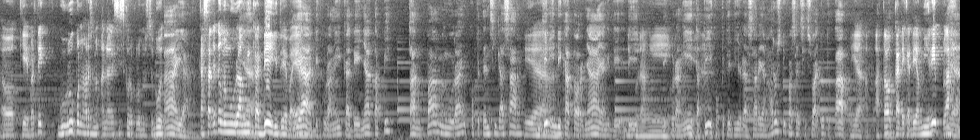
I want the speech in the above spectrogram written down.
oke berarti guru pun harus menganalisis kurikulum tersebut. Ah ya. Kasarnya itu mengurangi Ya. KD gitu ya Pak ya. Ya, dikurangi KD-nya tapi tanpa mengurangi kompetensi dasar. Iya. Mungkin indikatornya yang di, di- Dikurangi. dikurangi, Iya. tapi kompetensi dasar yang harus dikuasai siswa itu tetap. Iya, atau KD-KD yang mirip lah. Iya.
